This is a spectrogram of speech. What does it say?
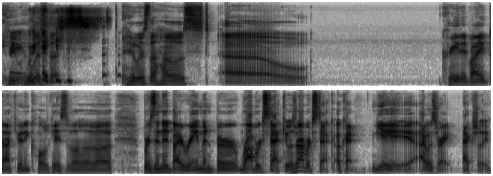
he, who was the who was the host? Oh, created by documenting cold cases. Blah, blah, blah. Presented by Raymond Burr. Robert Stack. It was Robert Stack. Okay. Yeah, yeah, yeah. I was right. Actually,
